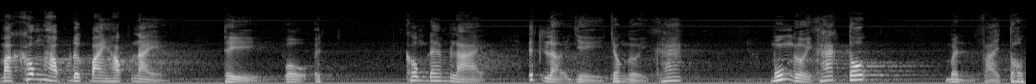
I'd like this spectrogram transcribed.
mà không học được bài học này thì vô ích. Không đem lại ích lợi gì cho người khác. Muốn người khác tốt, mình phải tốt.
